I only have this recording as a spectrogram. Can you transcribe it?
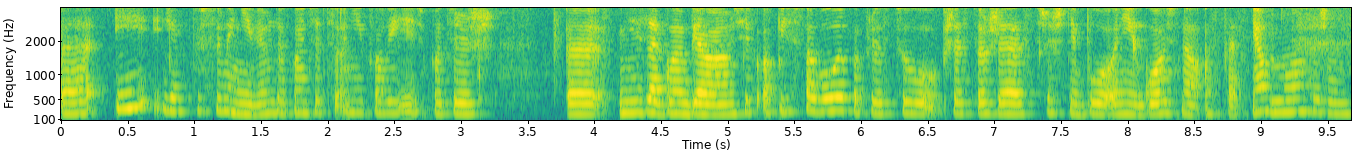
Y, I jakby w sumie nie wiem do końca, co o niej powiedzieć, bo też y, nie zagłębiałam się w opis fabuły, po prostu przez to, że strasznie było o niej głośno ostatnio, No, też o niej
